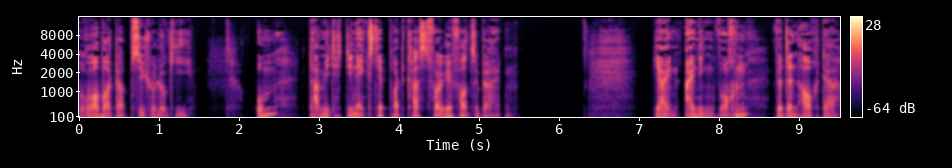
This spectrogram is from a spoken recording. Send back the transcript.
Roboterpsychologie, um damit die nächste Podcast-Folge vorzubereiten. Ja, in einigen Wochen wird dann auch der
